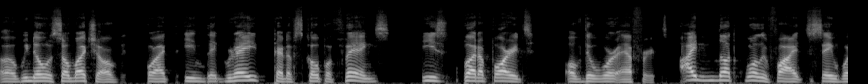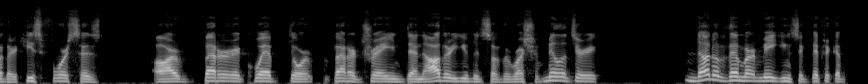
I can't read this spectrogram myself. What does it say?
Uh, we know so much of it. But in the great kind of scope of things, he's but a part of the war effort. I'm not qualified to say whether his forces are better equipped or better trained than other units of the Russian military. None of them are making significant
